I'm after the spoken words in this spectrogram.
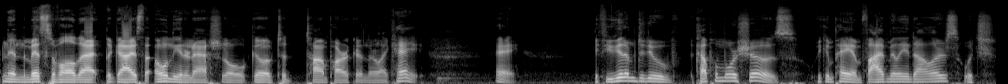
And in the midst of all that, the guys that own the International go up to Tom Parker and they're like, "Hey, hey, if you get him to do a couple more shows, we can pay him five million dollars, which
